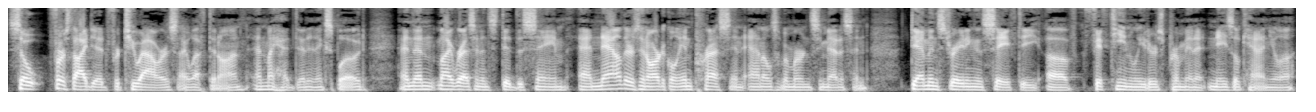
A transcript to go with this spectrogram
So first I did for two hours. I left it on and my head didn't explode. And then my residents did the same. And now there's an article in press in Annals of Emergency Medicine demonstrating the safety of 15 liters per minute nasal cannula.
